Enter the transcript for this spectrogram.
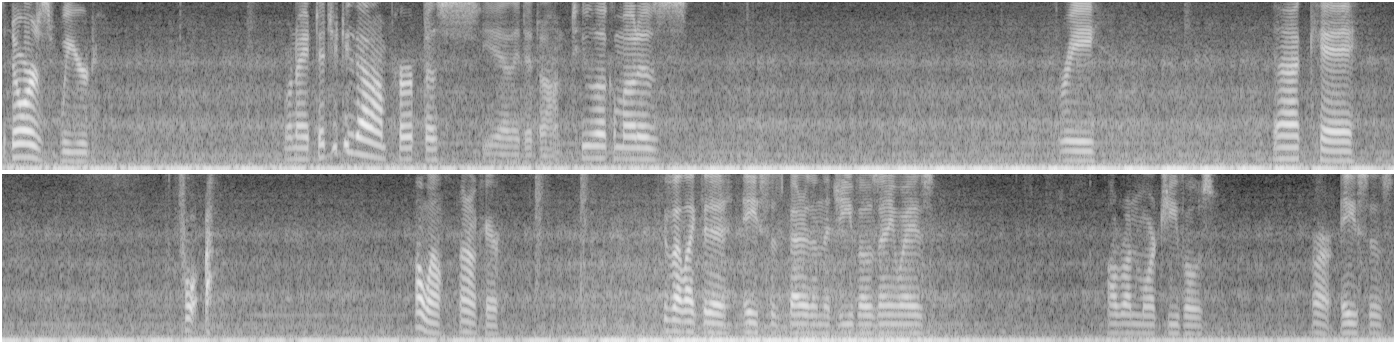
The door's weird. Fortnite, did you do that on purpose? Yeah, they did it on two locomotives. Three. Okay. Four. Oh well, I don't care. Because I like the Aces better than the Gevos anyways. I'll run more Gevos. Or Aces.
